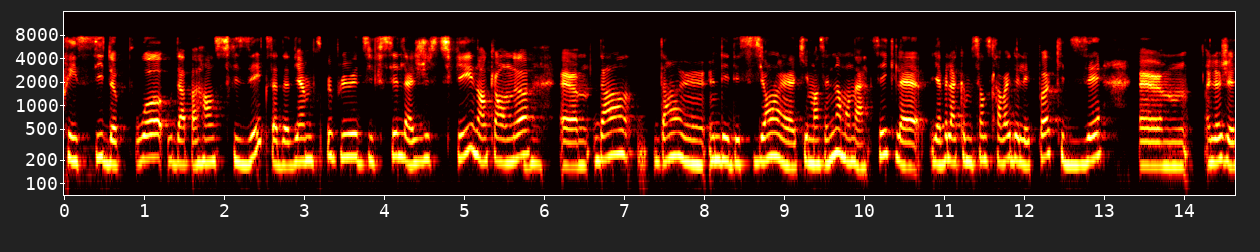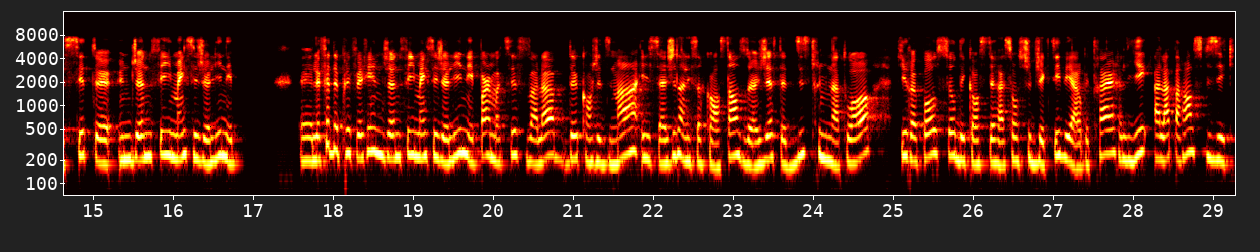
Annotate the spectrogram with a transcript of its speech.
précis de poids ou d'apparence physique, ça devient un petit peu plus difficile à justifier. Donc, on a euh, dans, dans une, une des décisions euh, qui est mentionnée dans mon article, euh, il y avait la commission du travail de l'époque qui disait, euh, là je cite, une jeune fille mince et jolie n'est euh, le fait de préférer une jeune fille mince et jolie n'est pas un motif valable de congédiement. Il s'agit dans les circonstances d'un geste discriminatoire qui repose sur des considérations subjectives et arbitraires liées à l'apparence physique.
